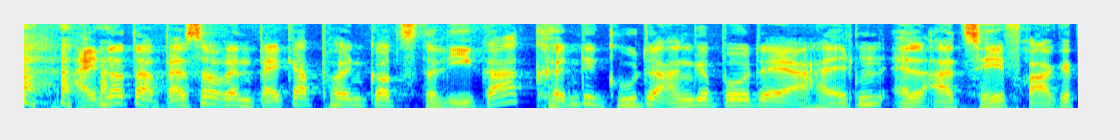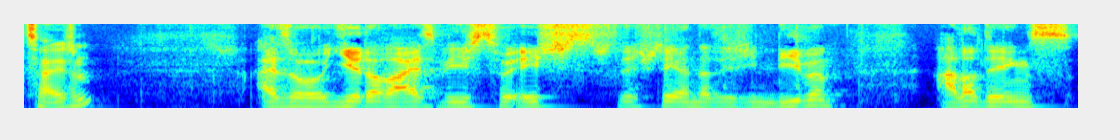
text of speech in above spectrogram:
Einer der besseren Backup-Point Guards der Liga, könnte gute Angebote erhalten. LAC, Fragezeichen. Also jeder weiß, wie ich zu ich stehe und dass ich ihn liebe. Allerdings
